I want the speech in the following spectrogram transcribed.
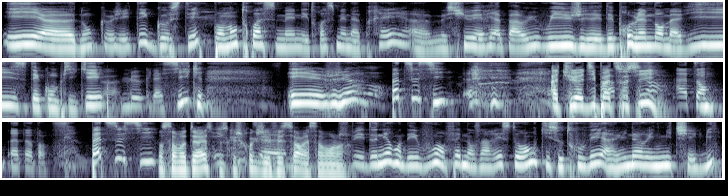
Et euh, donc j'ai été ghostée pendant trois semaines et trois semaines après, euh, Monsieur est réapparu. Oui, j'ai des problèmes dans ma vie, c'était compliqué, le classique. Et je lui ai dit, pas de souci. Ah, tu as dit pas de souci Attends, attends, attends. Pas de souci. Non, Ça m'intéresse parce que je crois que j'ai fait ça récemment là. Je lui ai donné rendez-vous en fait dans un restaurant qui se trouvait à une heure et demie de chez lui.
